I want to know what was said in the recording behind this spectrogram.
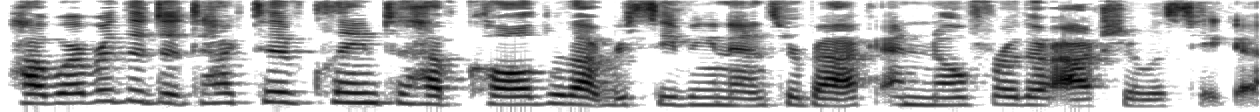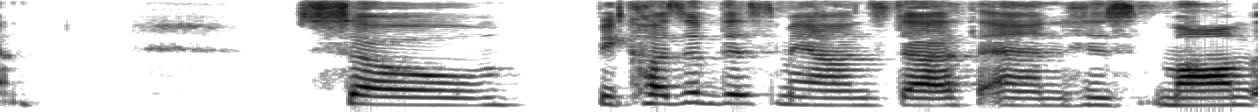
However, the detective claimed to have called without receiving an answer back, and no further action was taken. So, because of this man's death and his mom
